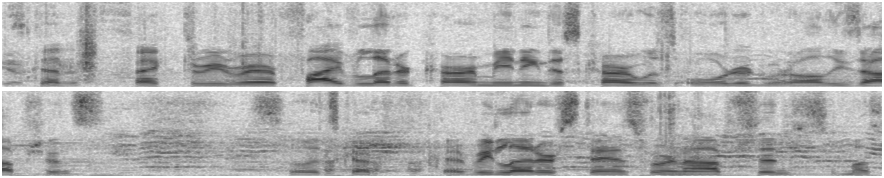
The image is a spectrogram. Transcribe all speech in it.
it's got? a factory rare five-letter car, meaning this car was ordered with all these options. So it's got every letter stands for an option. So must,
